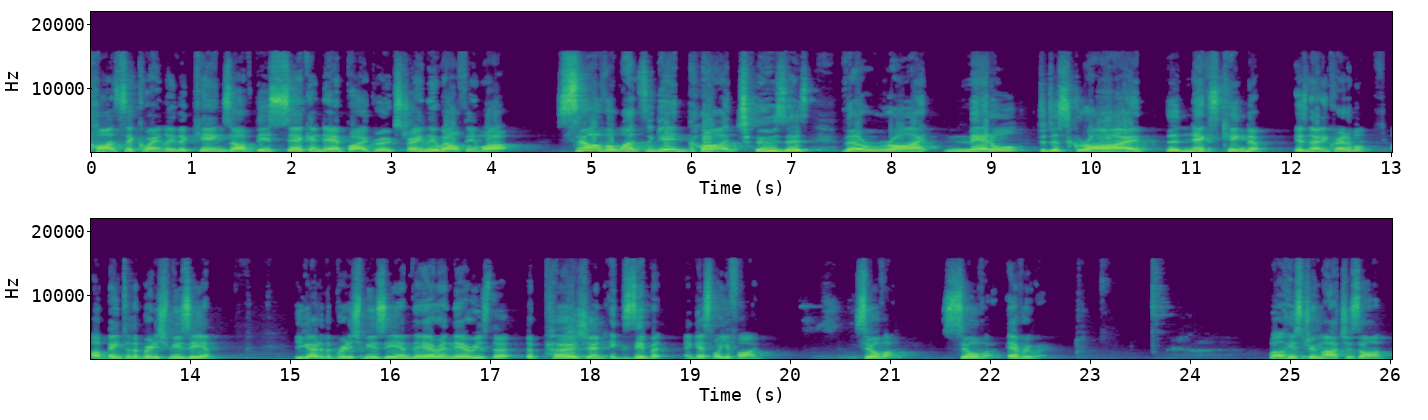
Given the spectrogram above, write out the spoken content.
Consequently, the kings of this second empire grew extremely wealthy in what? Silver. Once again, God chooses the right metal to describe the next kingdom. Isn't that incredible? I've been to the British Museum. You go to the British Museum there, and there is the, the Persian exhibit. And guess what you find? Silver. Silver everywhere. Well, history marches on.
